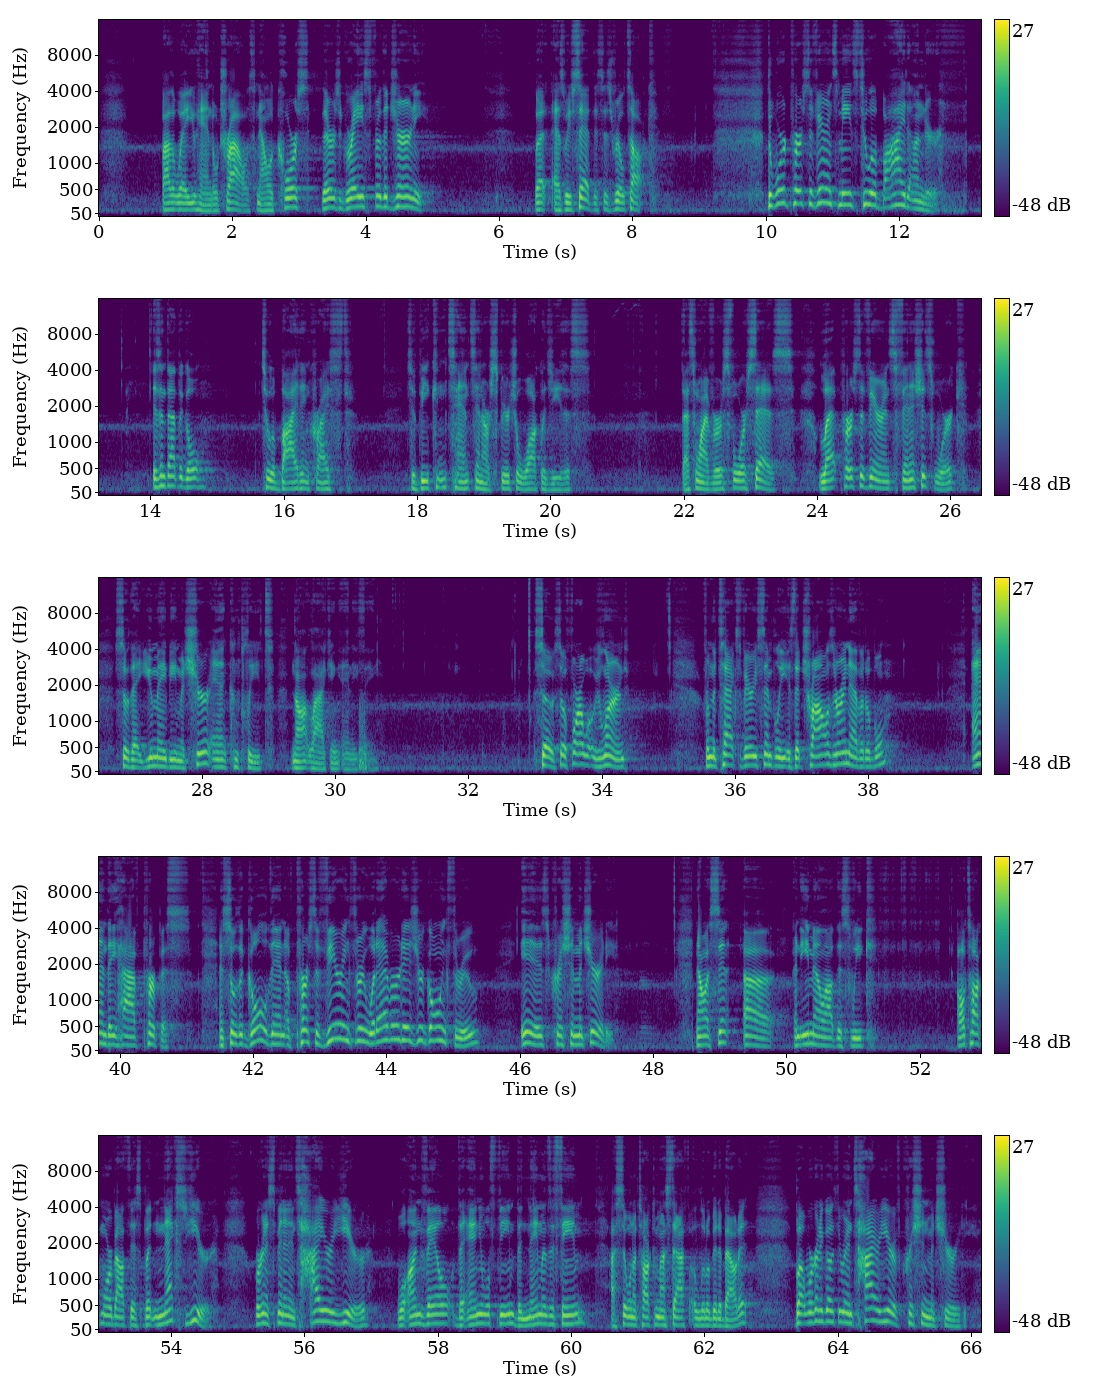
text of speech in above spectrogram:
by the way you handle trials. Now, of course, there's grace for the journey. But as we've said, this is real talk. The word perseverance means to abide under. Isn't that the goal? To abide in Christ, to be content in our spiritual walk with Jesus. That's why verse 4 says, Let perseverance finish its work so that you may be mature and complete, not lacking anything. So, so far, what we've learned from the text very simply is that trials are inevitable and they have purpose. And so, the goal then of persevering through whatever it is you're going through is Christian maturity. Now, I sent uh, an email out this week. I'll talk more about this, but next year, we're going to spend an entire year. We'll unveil the annual theme, the name of the theme. I still want to talk to my staff a little bit about it. But we're going to go through an entire year of Christian maturity.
